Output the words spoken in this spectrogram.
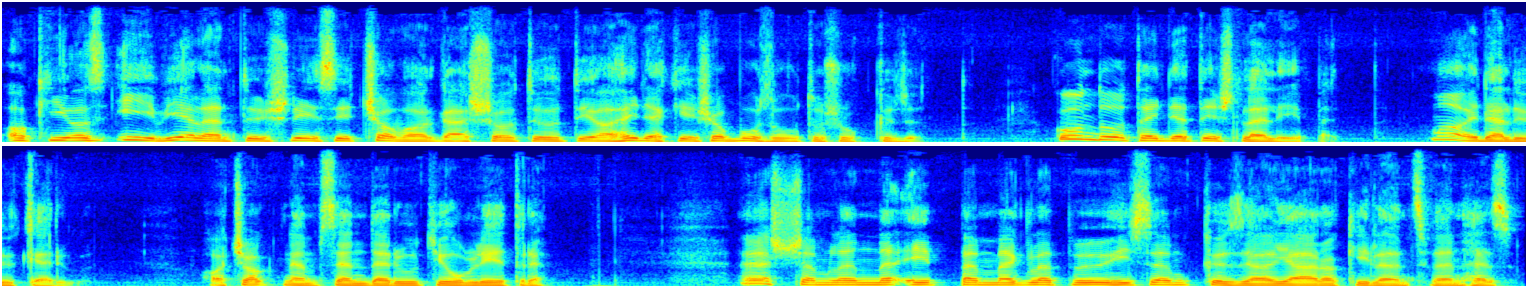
aki az év jelentős részét csavargással tölti a hegyek és a bozótosok között. Gondolt egyet és lelépett. Majd előkerül. Ha csak nem szenderült jobb létre. Ez sem lenne éppen meglepő, hiszen közel jár a kilencvenhez.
